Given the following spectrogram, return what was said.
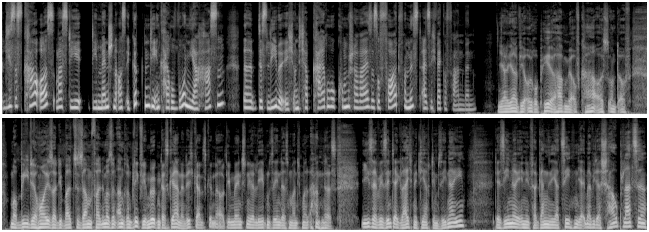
dieses Chaos, was die die Menschen aus Ägypten, die in Kairo wohnen, ja hassen, äh, das liebe ich. Und ich habe Kairo komischerweise sofort vermisst, als ich weggefahren bin. Ja, ja, wir Europäer haben ja auf Chaos und auf morbide Häuser, die bald zusammenfallen, immer so einen anderen Blick. Wir mögen das gerne, nicht ganz genau. Die Menschen, ihr Leben sehen das manchmal anders. Isa, wir sind ja gleich mit dir auf dem Sinai. Der Sinai in den vergangenen Jahrzehnten ja immer wieder Schauplatze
